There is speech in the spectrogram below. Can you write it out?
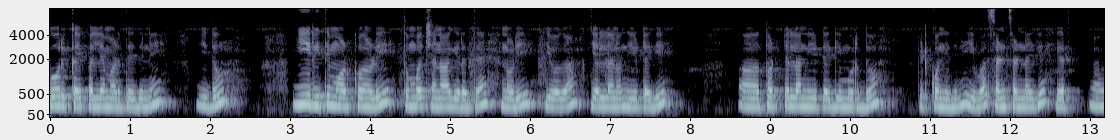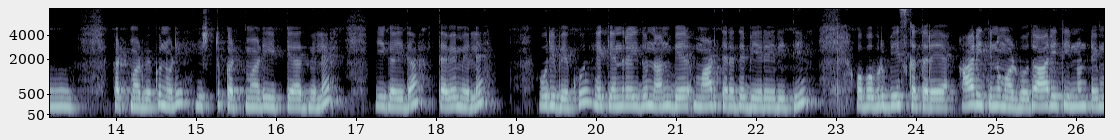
ಗೋರಿಕಾಯಿ ಪಲ್ಯ ಮಾಡ್ತಾಯಿದ್ದೀನಿ ಇದು ಈ ರೀತಿ ಮಾಡ್ಕೊಳ್ಳಿ, ತುಂಬ ಚೆನ್ನಾಗಿರುತ್ತೆ. ನೋಡಿ, ಇವಾಗ ಎಲ್ಲನೂ ನೀಟಾಗಿ ತೊಟ್ಟೆಲ್ಲ ನೀಟಾಗಿ ಮುರಿದು ಇಟ್ಕೊಂಡಿದ್ದೀನಿ. ಇವಾಗ ಸಣ್ಣ ಸಣ್ಣಗೆ ಎತ್ ಕಟ್ ಮಾಡಬೇಕು. ನೋಡಿ, ಇಷ್ಟು ಕಟ್ ಮಾಡಿ ಇಟ್ಟೆ ಆದಮೇಲೆ ಈಗ ಇದ ತವೆ ಮೇಲೆ ಹುರಿಬೇಕು ಏಕೆಂದರೆ ಇದು ನಾನು ಬೇ, ಮಾಡ್ತಾ ಇರೋದೇ ಬೇರೆ ರೀತಿ. ಒಬ್ಬೊಬ್ಬರು ಬೇಯಿಸ್ಕೊತಾರೆ ಆ ರೀತಿಯೂ ಮಾಡ್ಬೋದು. ಆ ರೀತಿ ಇನ್ನೊಂದು ಟೈಮ್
